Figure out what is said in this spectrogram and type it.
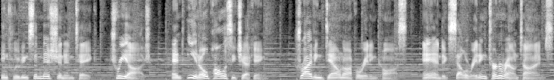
including submission intake, triage, and E&O policy checking, driving down operating costs and accelerating turnaround times.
